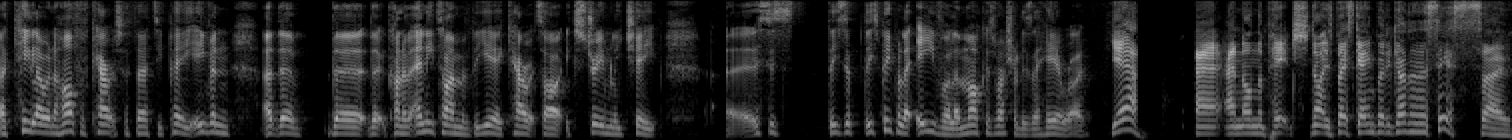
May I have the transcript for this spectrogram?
a kilo and a half of carrots for 30p. Even at the, the, the kind of any time of the year, carrots are extremely cheap. Uh, this is these are these people are evil, and Marcus Rashford is a hero. Yeah, uh, and on the pitch, not his best game, but he got an assist. So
